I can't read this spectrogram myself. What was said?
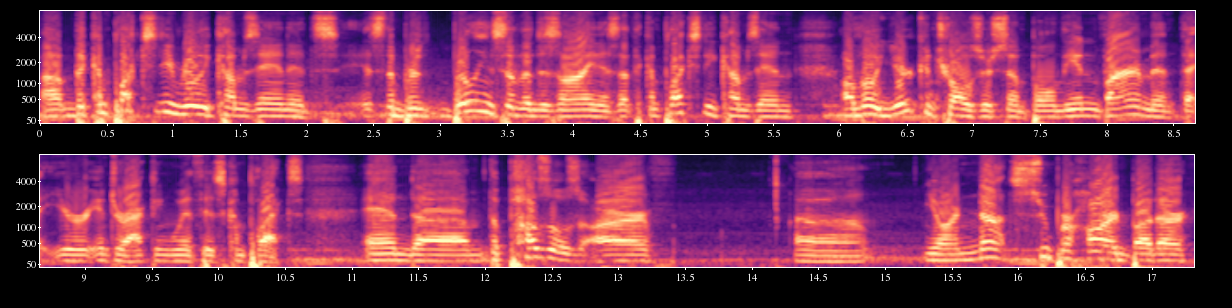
Um, the complexity really comes in. It's it's the br- brilliance of the design is that the complexity comes in. Although your controls are simple, the environment that you're interacting with is complex, and um, the puzzles are uh, you know are not super hard, but are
